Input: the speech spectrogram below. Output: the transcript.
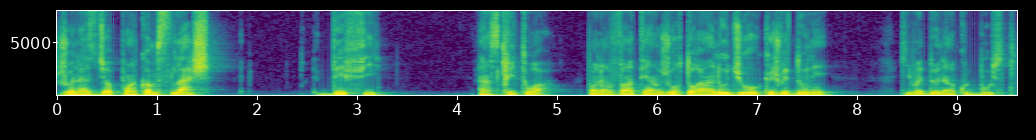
jonasdiop.com slash défi inscris-toi. Pendant 21 jours, tu auras un audio que je vais te donner qui va te donner un coup de boost.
